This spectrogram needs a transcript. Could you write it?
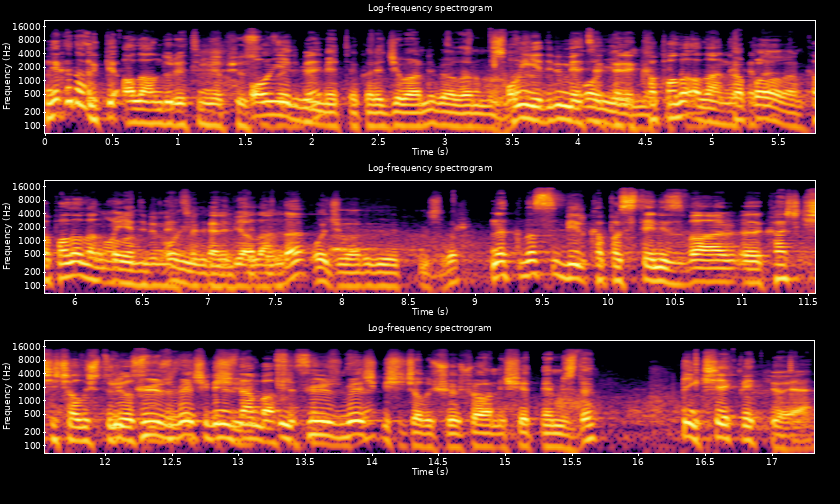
Ne kadarlık bir alanda üretim yapıyorsunuz 17 Ali Bey? bin metrekare civarında bir alanımız var. 17 bin metrekare. 17 bin Kapalı alan ne Kapalı kadar? alan. Kapalı alan 17 bin metrekare bir alanda. O civarda bir üretimimiz var. Nasıl bir kapasiteniz var? Ee, Kaç kişi çalıştırıyorsunuz? 205 kişi, Ekibinizden bahsetseniz 205 bize. kişi çalışıyor şu an işletmemizde. Bin kişi ekmek yiyor yani.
